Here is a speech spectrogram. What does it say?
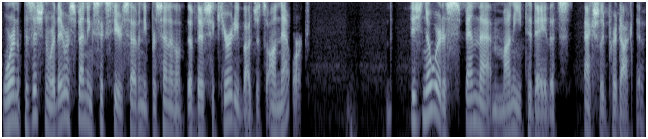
were in a position where they were spending 60 or 70% of their security budgets on network there's nowhere to spend that money today that's actually productive.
